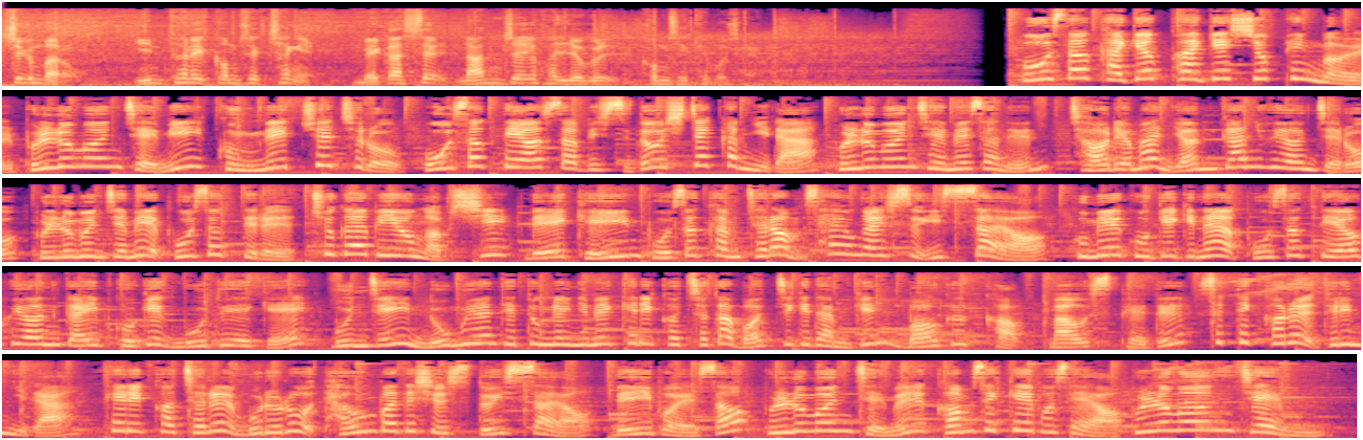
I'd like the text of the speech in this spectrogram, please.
지금 바로 인터넷 검색창에 메가셀 남자의 활력을 검색해 보세요. 보석 가격 파괴 쇼핑몰 블루문 잼이 국내 최초로 보석 대여 서비스도 시작합니다. 블루문 잼에서는 저렴한 연간 회원제로 블루문 잼의 보석들을 추가 비용 없이 내 개인 보석함처럼 사용할 수 있어요. 구매 고객이나 보석 대여 회원 가입 고객 모두에게 문재인 노무현 대통령님의 캐리커처가 멋지게 담긴 머그컵, 마우스패드, 스티커를 드립니다. 캐리커처를 무료로 다운받으실 수도 있어요. 네이버에서 블루문 잼을 검색해 보세요. 블루문 잼.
